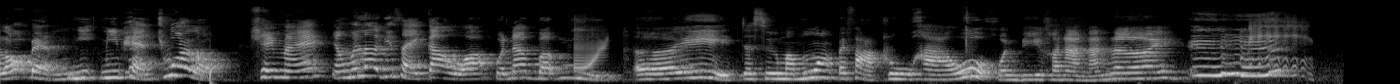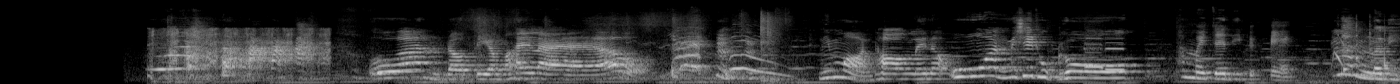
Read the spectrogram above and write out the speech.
เลาะแบบนี้มีแผนชั่วเหรอ ใช่ไหม ยังไม่เลิกนิสัยเก่าอะหัวหน้าบะหมี่เอ้ย จะซื้อมะม่วงไปฝากครูเขา คนดีขนาดนั้นเลย อ้วนเราเตรียมมาให้แล้ว นี่หมอนทองเลยนะอ้วนไม่ใช่ถูกถูกทำไมใจดีแปลกๆ นั่นละดิ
